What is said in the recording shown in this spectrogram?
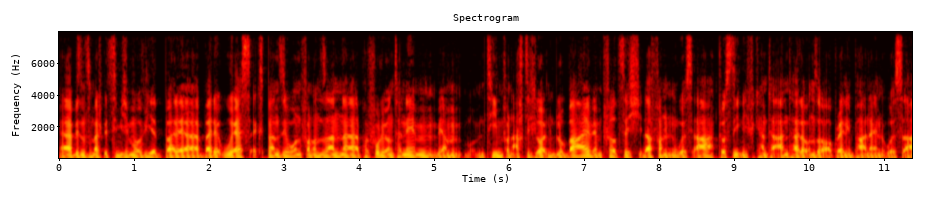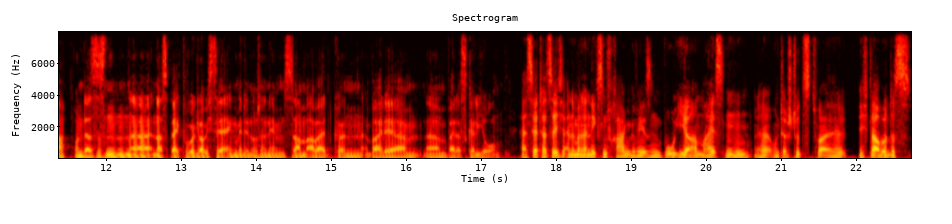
Äh, wir sind zum Beispiel ziemlich involviert bei der, bei der US-Expansion von unseren äh, Portfoliounternehmen. Wir haben ein Team von 80 Leuten global, wir haben 40 davon in den USA, plus signifikante Anteile unserer Operating-Partner in den USA. Und das ist ein, äh, ein Aspekt, wo wir, glaube ich, sehr eng mit den Unternehmen zusammenarbeiten können bei der, äh, bei der Skalierung. Das wäre tatsächlich eine meiner nächsten Fragen gewesen, wo ihr am meisten äh, unterstützt, weil ich glaube, das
